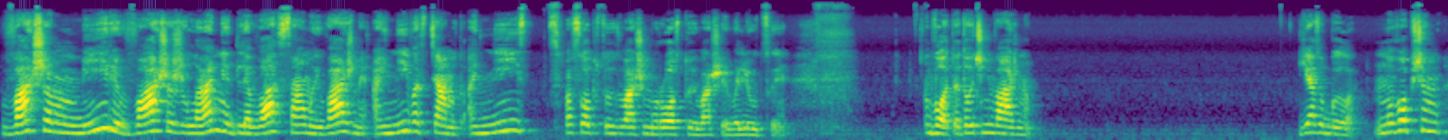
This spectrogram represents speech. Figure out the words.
В вашем мире ваши желания для вас самые важные. Они вас тянут, они способствуют вашему росту и вашей эволюции. Вот, это очень важно. Я забыла. Ну, в общем,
